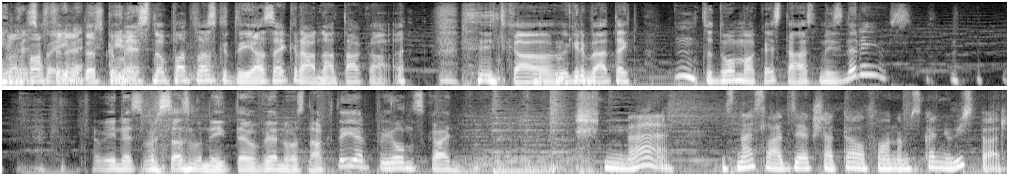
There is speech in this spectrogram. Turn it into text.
Ines, Ines, tas, ka Ines mēs- nu pat paskatījās ekrānā tā kā, it kā gribētu teikt, hm, tu domā, ka es tā esmu izdarījusi? Tev Ines var sazvanīt tev vienos naktī ar pilnu skaņu. Nē, es neslēdzu iekšā telefonam skaņu vispār.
